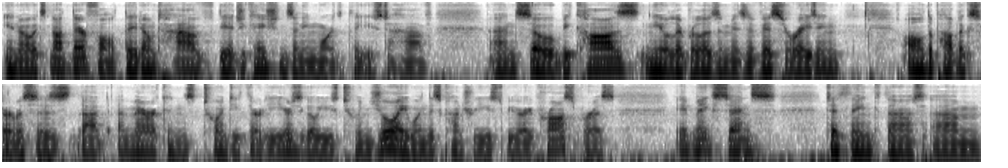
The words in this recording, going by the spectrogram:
you know, it's not their fault. They don't have the educations anymore that they used to have. And so, because neoliberalism is eviscerating all the public services that Americans 20, 30 years ago used to enjoy when this country used to be very prosperous, it makes sense to think that um,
